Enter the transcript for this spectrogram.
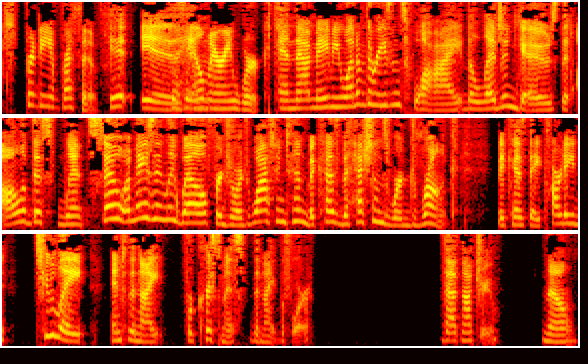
It's pretty impressive. It is. the Hail and- Mary worked. And that may be one of the reasons why the legend goes that all of this went so amazingly well for George Washington because the Hessians were drunk because they partied too late into the night for Christmas the night before. That's not true. No.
